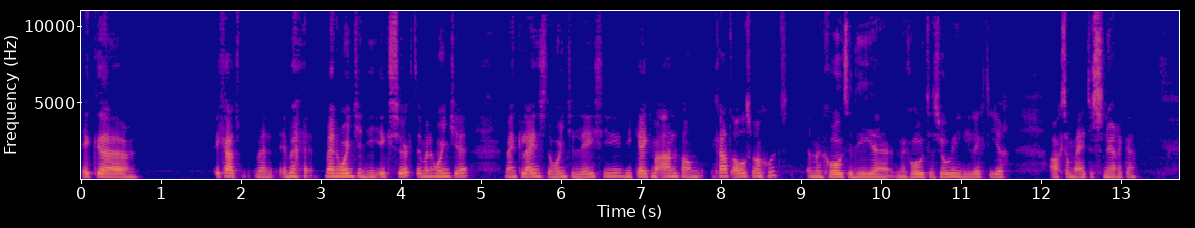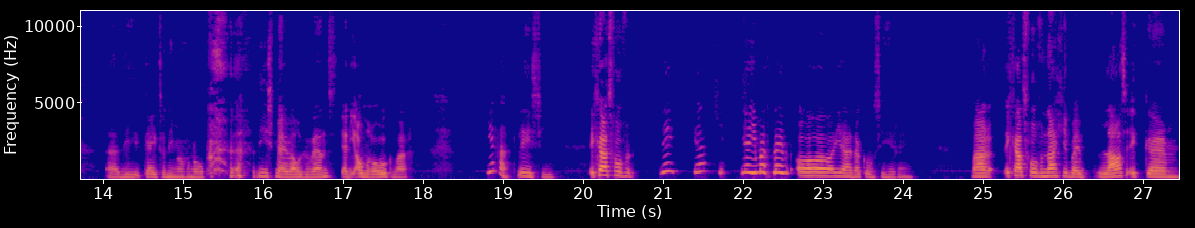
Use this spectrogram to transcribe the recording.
ik, uh, ik ga het, mijn, mijn hondje die ik zucht en mijn hondje, mijn kleinste hondje Lacey, die kijkt me aan van, gaat alles wel goed? En mijn grote, die, uh, mijn grote Zoe, die ligt hier achter mij te snurken. Die kijkt er niet meer van op. die is mij wel gewend. Ja, die andere ook, maar ja, Lacey. Ik ga het voor... Ja, je mag blijven. Oh ja, dan komt ze hierheen. Maar ik ga het voor vandaag hierbij laten. Ik, ehm,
